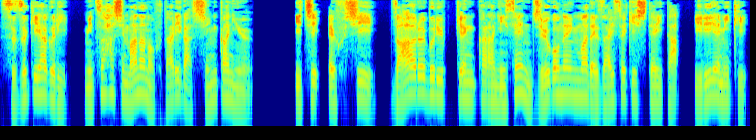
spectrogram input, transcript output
鈴木あぐり、三橋真奈の二人が新加入。1FC、ザールブリュッケンから2015年まで在籍していた、入江美希、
